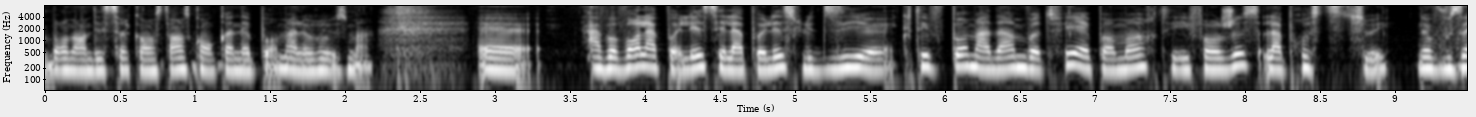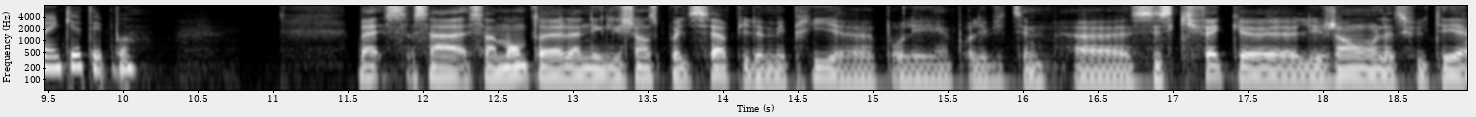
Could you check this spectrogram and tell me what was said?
dans des circonstances qu'on connaît pas malheureusement. elle va voir la police et la police lui dit écoutez-vous pas, madame, votre fille est pas morte. ils font juste la prostituer. Ne vous inquiétez pas. Ben, ça, ça montre euh, la négligence policière puis le mépris euh, pour les pour les victimes. Euh, c'est ce qui fait que les gens ont la difficulté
